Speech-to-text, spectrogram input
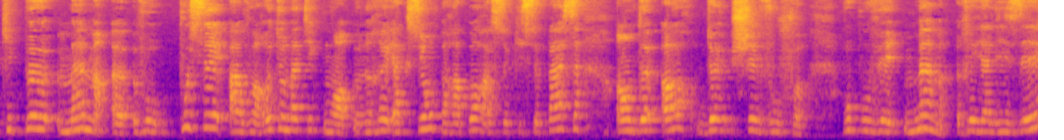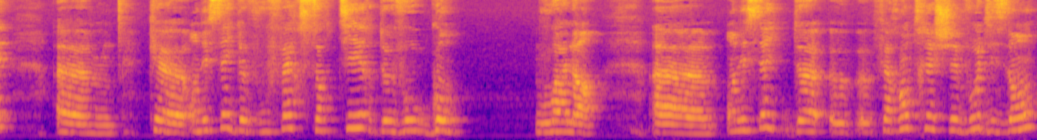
qui peut même euh, vous pousser à avoir automatiquement une réaction par rapport à ce qui se passe en dehors de chez vous. Vous pouvez même réaliser euh, qu'on essaye de vous faire sortir de vos gonds. Voilà. Euh, on essaye de faire rentrer chez vous, disons,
